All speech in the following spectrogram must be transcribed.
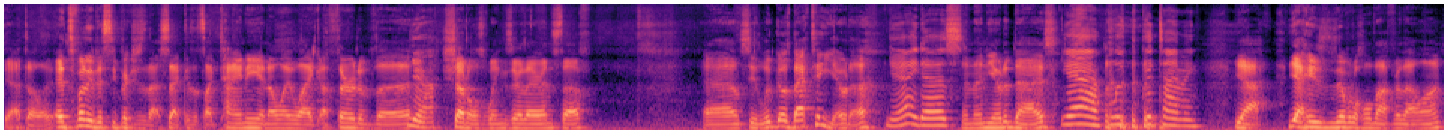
yeah, totally. It's funny to see pictures of that set because it's like tiny and only like a third of the Yeah. shuttle's wings are there and stuff. Uh, let's see. Luke goes back to Yoda, yeah, he does. and then Yoda dies. Yeah, Luke, good timing. Yeah, yeah, he's able to hold off for that long.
